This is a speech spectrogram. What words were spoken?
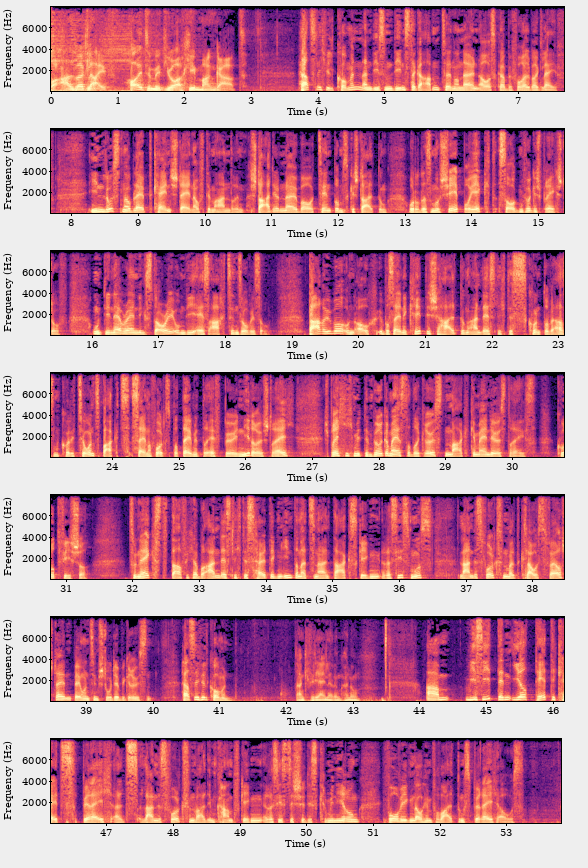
Vorarlberg Live. Heute mit Joachim Mangard. Herzlich willkommen an diesem Dienstagabend zu einer neuen Ausgabe Vorarlberg Live. In Lustnau bleibt kein Stein auf dem anderen. Stadionneubau, Zentrumsgestaltung oder das Moscheeprojekt sorgen für Gesprächsstoff. Und die Neverending Story um die S18 sowieso. Darüber und auch über seine kritische Haltung anlässlich des kontroversen Koalitionspakts seiner Volkspartei mit der FPÖ in Niederösterreich spreche ich mit dem Bürgermeister der größten Marktgemeinde Österreichs, Kurt Fischer. Zunächst darf ich aber anlässlich des heutigen Internationalen Tags gegen Rassismus Landesvolksanwalt Klaus Feuerstein bei uns im Studio begrüßen. Herzlich willkommen. Danke für die Einladung. Hallo. Ähm, wie sieht denn Ihr Tätigkeitsbereich als Landesvolksanwalt im Kampf gegen rassistische Diskriminierung, vorwiegend auch im Verwaltungsbereich aus?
